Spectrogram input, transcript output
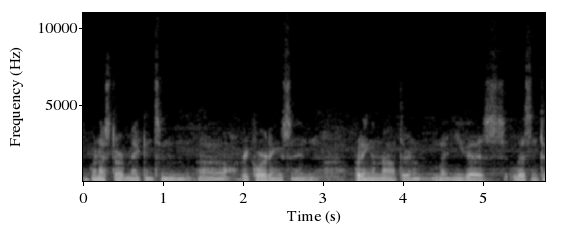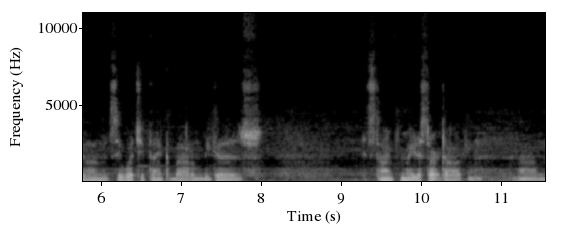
I'm gonna start making some uh, recordings and putting them out there and letting you guys listen to them and see what you think about them because it's time for me to start talking. Um,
